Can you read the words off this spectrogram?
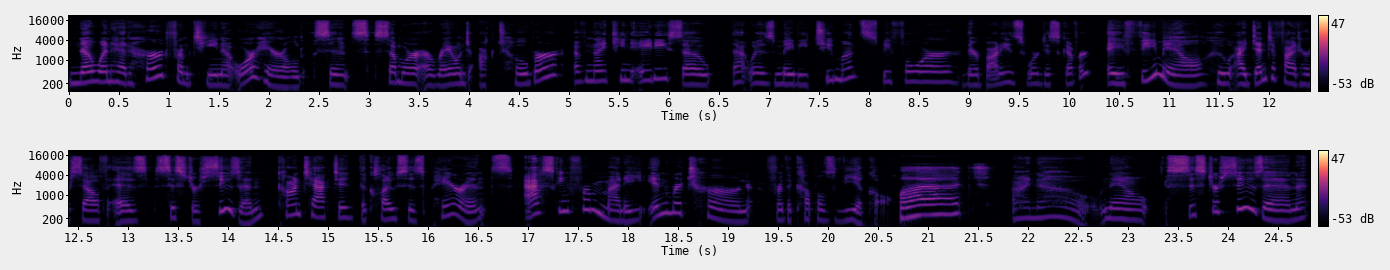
No one had heard from Tina or Harold since somewhere around October of 1980, so that was maybe two months before their bodies were discovered. A female who identified herself as Sister Susan contacted the Clouses' parents asking for money in return for the couple's vehicle. What? I know. Now, Sister Susan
